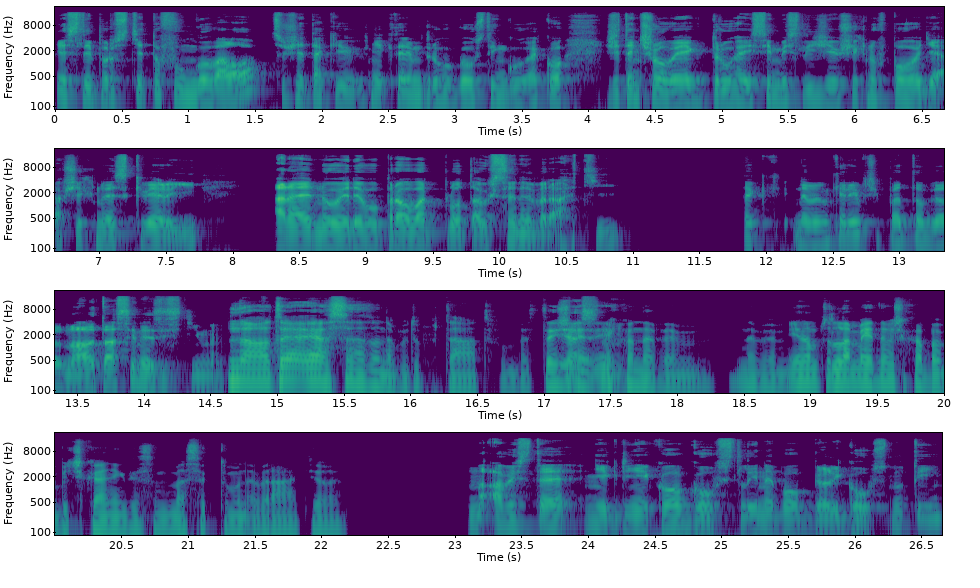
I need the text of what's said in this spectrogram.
jestli prostě to fungovalo, což je taky v některém druhu ghostingu, jako, že ten člověk druhý si myslí, že je všechno v pohodě a všechno je skvělý a najednou jede opravovat plot a už se nevrátí tak nevím, který případ to byl, no ale to asi nezjistíme. No, to je, já se na to nebudu ptát vůbec, takže Jasný. jako nevím, nevím. Jenom tohle mi jednou řekla babička a nikdy jsme se k tomu nevrátili. No a vy jste někdy někoho ghostli nebo byli ghostnutý?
